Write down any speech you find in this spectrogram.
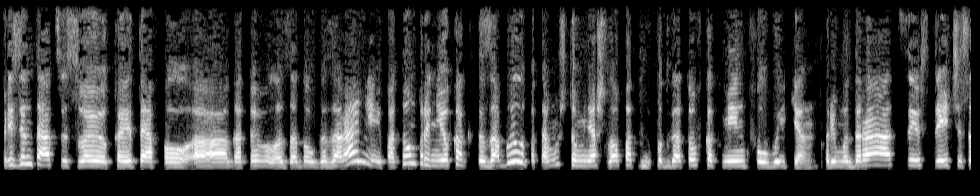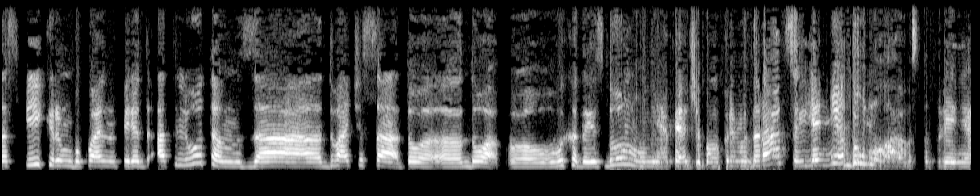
презентацию свою к ETFL а, готовила задолго заранее, и потом про нее как-то забыла, потому что у меня шла под, подготовка к Meaningful Weekend. При модерации, встрече со спикером буквально перед отлетом за два часа до, э, до э, выхода из дома у меня опять же была премодерация, я не думала о выступлении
